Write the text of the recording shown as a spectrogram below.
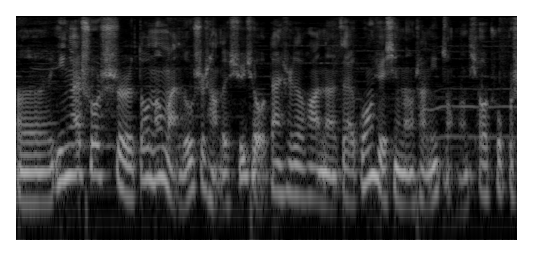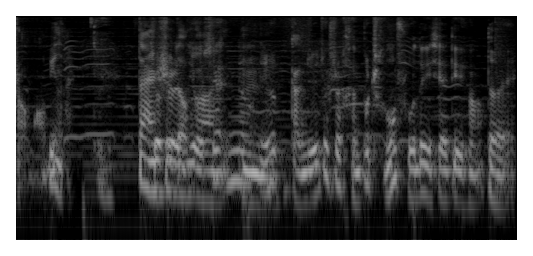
呃，应该说是都能满足市场的需求，但是的话呢，在光学性能上，你总能挑出不少毛病来。对，但是的话，有些你就感觉就是很不成熟的一些地方。对，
